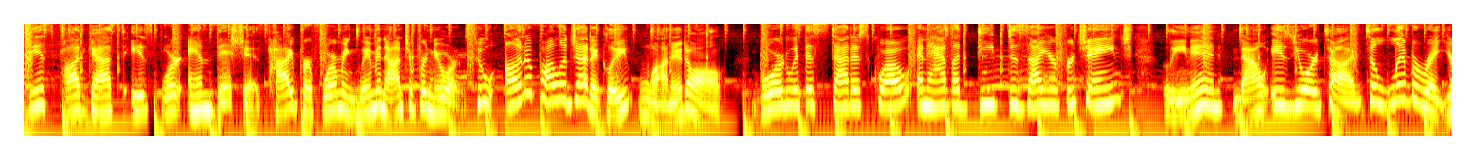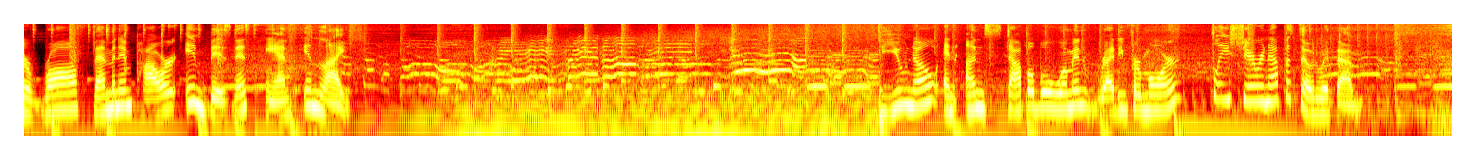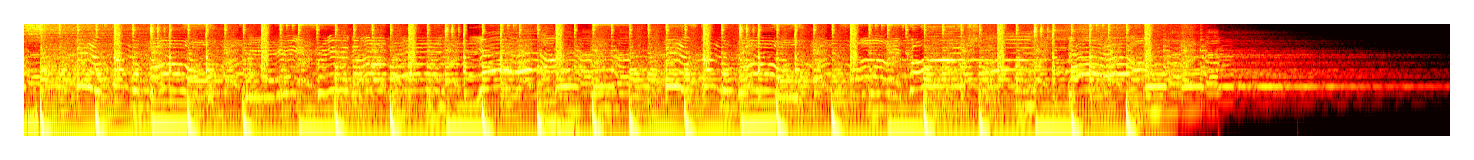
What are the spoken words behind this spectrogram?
This podcast is for ambitious, high performing women entrepreneurs who unapologetically want it all. Bored with the status quo and have a deep desire for change? Lean in. Now is your time to liberate your raw feminine power in business and in life. You know an unstoppable woman ready for more? Please share an episode with them.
